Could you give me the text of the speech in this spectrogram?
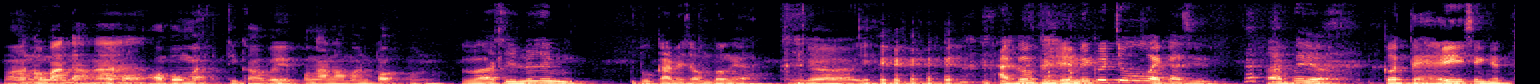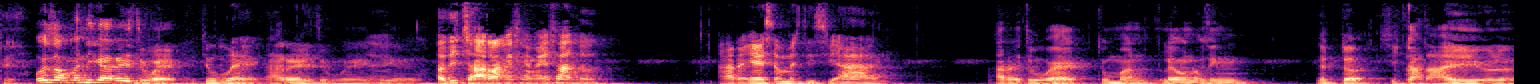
Ono pandangan. apa apa mek digawe pengalaman tok ngono Wah sini sing bukannya sombong ya. iya Aku biyen iku cuek asli. Tapi yo Kodhe sing nyedek. Oh sampean iki arek cuek. Cuek. Arek cuek iya. Berarti jarang SMS-an tuh. Areke SMS disian. Arek cuek cuman le ono sing nyedek sikat ae ngono.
